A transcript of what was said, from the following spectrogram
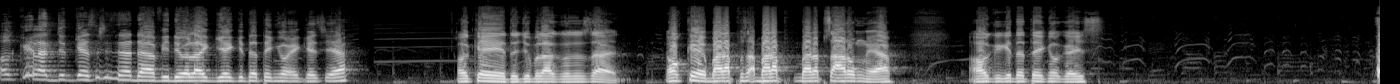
Oke lanjut guys. Di sini ada video lagi yang kita tengok ya guys ya. Oke 17 Agustusan. Oke balap balap balap sarung ya. Oke kita tengok guys.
